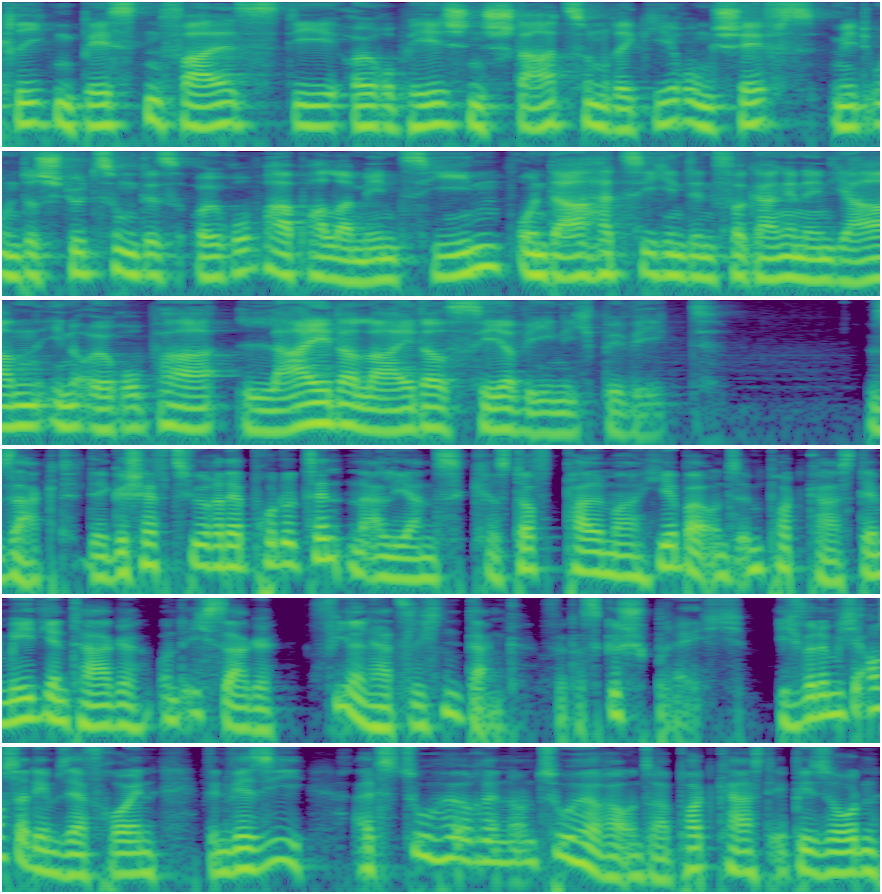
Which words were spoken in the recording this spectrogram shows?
kriegen bestenfalls die europäischen Staats- und Regierungschefs mit Unterstützung des Europaparlaments hin. Und da hat sich in den vergangenen Jahren in Europa leider, leider sehr wenig bewegt sagt der Geschäftsführer der Produzentenallianz Christoph Palmer hier bei uns im Podcast der Medientage und ich sage vielen herzlichen Dank für das Gespräch. Ich würde mich außerdem sehr freuen, wenn wir Sie als Zuhörerinnen und Zuhörer unserer Podcast-Episoden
